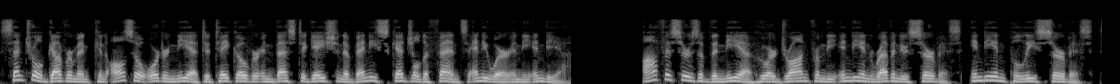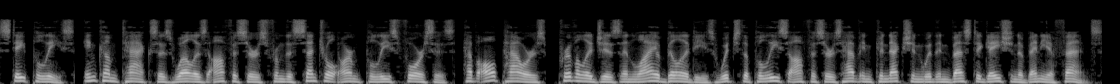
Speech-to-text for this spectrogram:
Central government can also order NIA to take over investigation of any scheduled offence anywhere in the India. Officers of the NIA who are drawn from the Indian Revenue Service, Indian Police Service, State Police, Income Tax as well as officers from the Central Armed Police Forces, have all powers, privileges and liabilities which the police officers have in connection with investigation of any offence.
